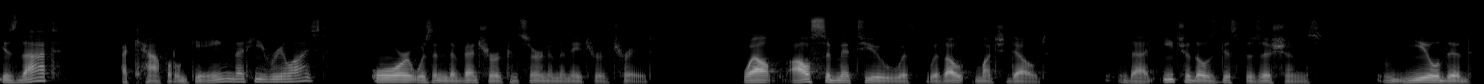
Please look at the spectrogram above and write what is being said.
is that a capital gain that he realized, or was it an adventure or concern in the nature of trade? Well, I'll submit to you with, without much doubt that each of those dispositions yielded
